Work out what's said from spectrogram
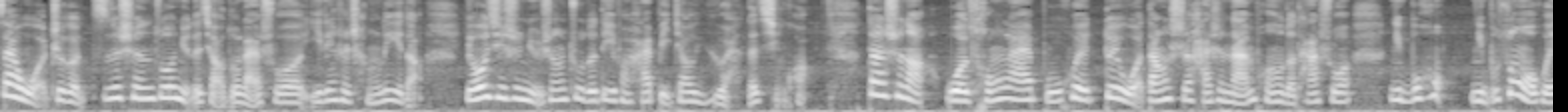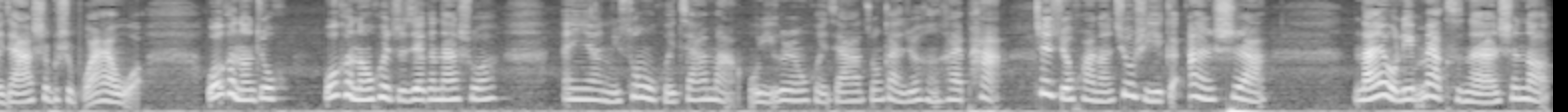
在我这个资深作女的角度来说，一定是成立的，尤其是女生住的地方还比较远的情况。但是呢，我从来不会对我当时还是男朋友的他说：“你不送你不送我回家，是不是不爱我？”我可能就我可能会直接跟他说：“哎呀，你送我回家嘛，我一个人回家总感觉很害怕。”这句话呢，就是一个暗示啊。男友力 max 的男生呢，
